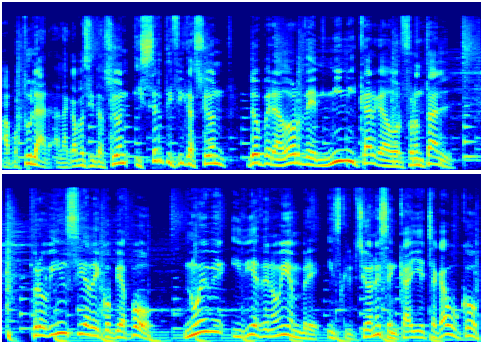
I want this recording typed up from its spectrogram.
a postular a la capacitación y certificación de operador de mini cargador frontal. Provincia de Copiapó, 9 y 10 de noviembre. Inscripciones en calle Chacabuco,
